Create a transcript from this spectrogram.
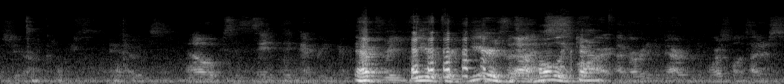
this year. Of course. It's, oh, it's the same thing every year. Every year for years now. I'm Holy smart. cow! I've already been married for the divorce once. I'm just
